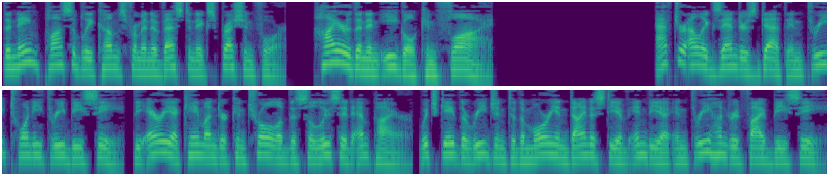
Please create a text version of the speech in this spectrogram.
The name possibly comes from an Avestan expression for, "...higher than an eagle can fly". After Alexander's death in 323 BC, the area came under control of the Seleucid Empire, which gave the region to the Mauryan dynasty of India in 305 BC.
